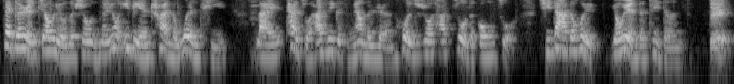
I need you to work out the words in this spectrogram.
在跟人交流的时候，能用一连串的问题来探索他是一个什么样的人，或者是说他做的工作，其实大家都会永远的记得你，对，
